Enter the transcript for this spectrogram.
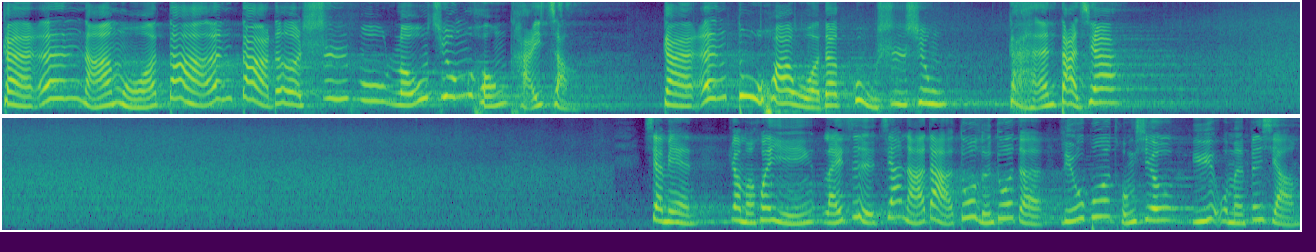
感恩南无大恩大德师父娄军宏台长，感恩度化我的顾师兄，感恩大家。下面。让我们欢迎来自加拿大多伦多的刘波同修与我们分享。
